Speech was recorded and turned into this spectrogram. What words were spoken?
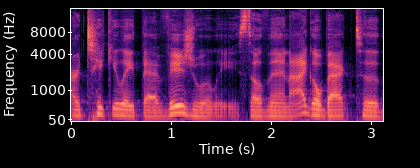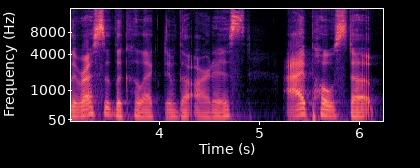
articulate that visually. So then I go back to the rest of the collective, the artists. I post up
